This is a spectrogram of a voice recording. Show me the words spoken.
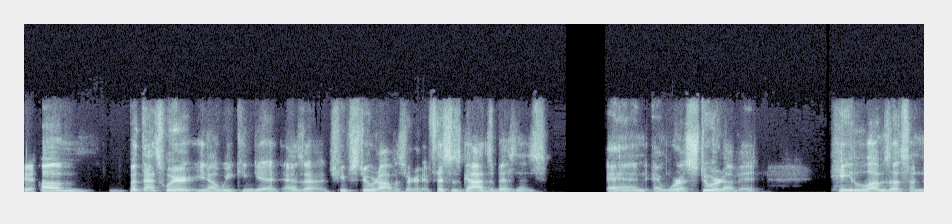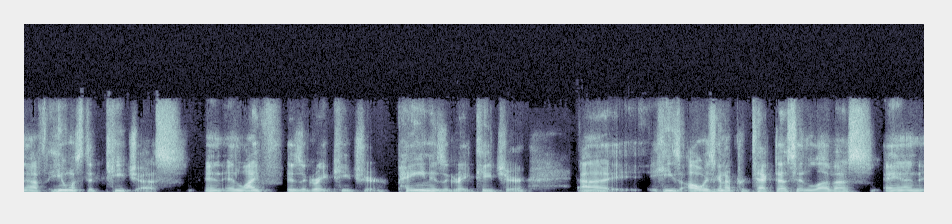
Yeah. um but that's where you know we can get as a chief steward officer if this is god's business and and we're a steward of it he loves us enough he wants to teach us and and life is a great teacher pain is a great teacher uh, he's always going to protect us and love us and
